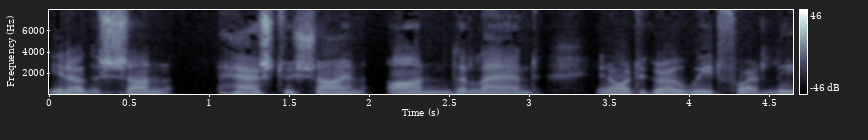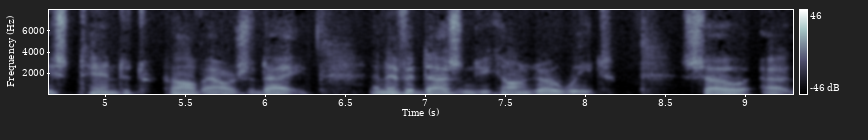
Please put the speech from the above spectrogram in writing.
You know, the sun has to shine on the land in order to grow wheat for at least 10 to 12 hours a day. And if it doesn't, you can't grow wheat. So, uh,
